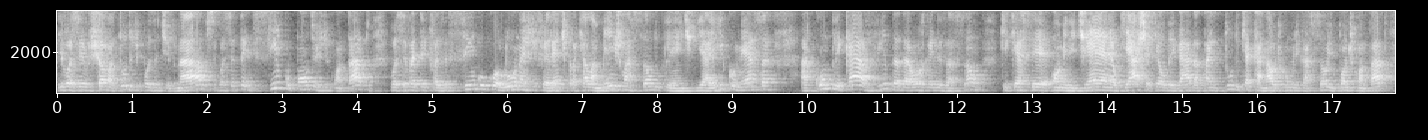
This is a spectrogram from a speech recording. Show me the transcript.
e você chama tudo de positivo. Não, se você tem cinco pontos de contato, você vai ter que fazer cinco colunas diferentes para aquela mesma ação do cliente. E aí começa a complicar a vida da organização que quer ser omnichannel, que acha que é obrigada a estar em tudo que é canal de comunicação e ponto de contato.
